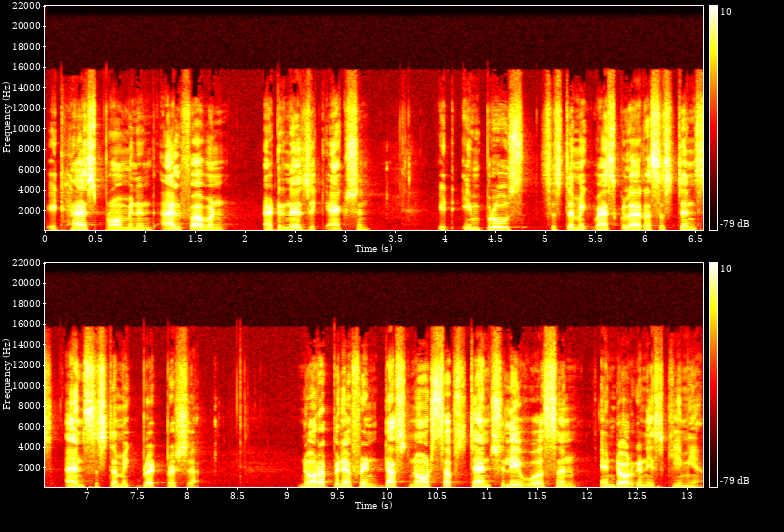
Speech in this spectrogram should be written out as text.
It has prominent alpha 1 adrenergic action. It improves systemic vascular resistance and systemic blood pressure. Norepinephrine does not substantially worsen end organ ischemia.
